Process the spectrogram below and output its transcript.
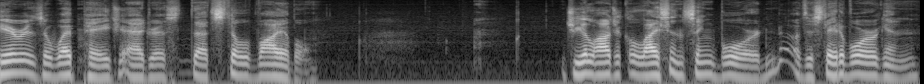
Here is a web page address that's still viable. Geological Licensing Board of the State of Oregon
